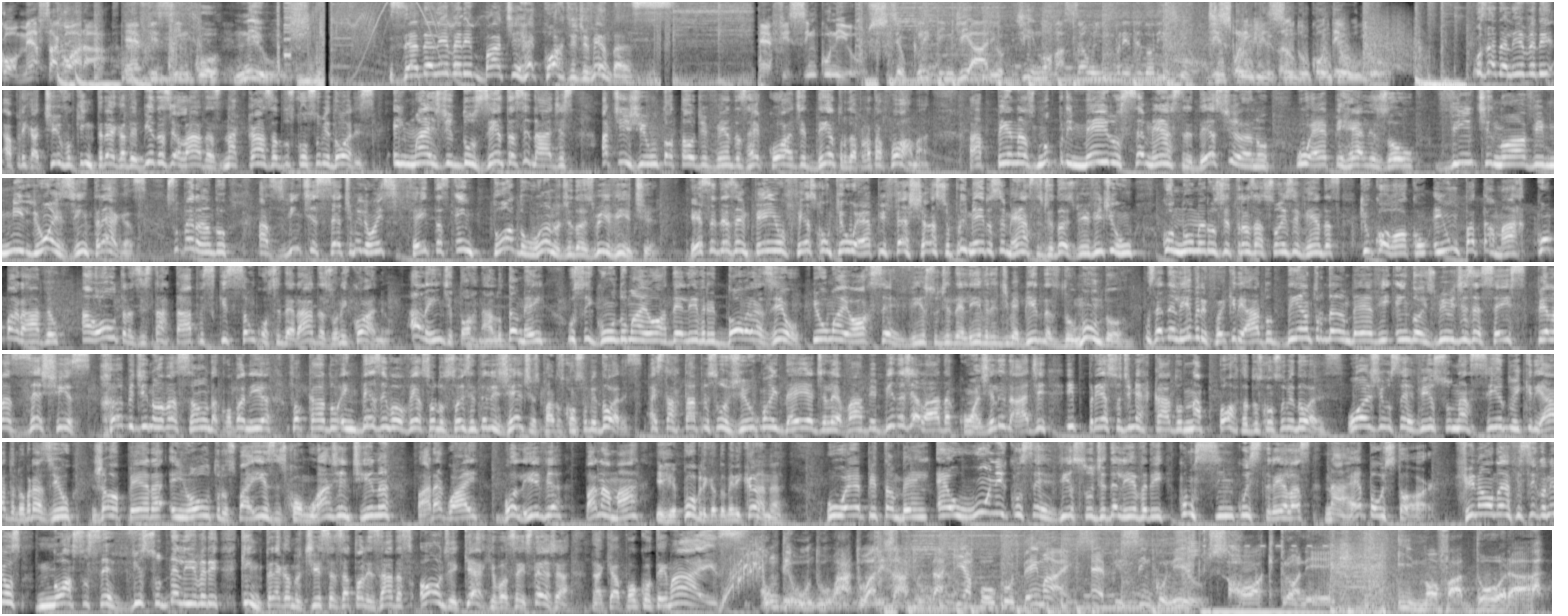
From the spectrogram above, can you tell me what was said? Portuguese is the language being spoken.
Começa agora. F5 News. Zé Delivery bate recorde de vendas. F5 News. Seu clipe diário de inovação e empreendedorismo. Disponibilizando o conteúdo. O Zé Delivery, aplicativo que entrega bebidas geladas na casa dos consumidores em mais de 200 cidades, atingiu um total de vendas recorde dentro da plataforma. Apenas no primeiro semestre deste ano, o app realizou 29 milhões de entregas, superando as 27 milhões feitas em todo o ano de 2020. Esse desempenho fez com que o app fechasse o primeiro semestre de 2021 com números de transações e vendas que o colocam em um patamar comparável a outras startups que são consideradas unicórnio, além de torná-lo também o segundo maior delivery do Brasil e o maior serviço de delivery de bebidas do mundo. O Zé Delivery foi criado dentro da Ambev em 2016 pela ZX, hub de inovação da companhia focado em desenvolver soluções inteligentes para os consumidores. A startup surgiu com a ideia de levar bebida gelada com agilidade e preço de mercado na porta dos consumidores. Hoje, o serviço nascido e criado no Brasil já opera em outros países como Argentina, Paraguai, Bolívia, Panamá e República Dominicana. O app também é o único serviço de delivery com cinco estrelas na Apple Store. Final do F5 News, nosso serviço delivery que entrega notícias atualizadas onde quer que você esteja. Daqui a pouco tem mais. Conteúdo atualizado. Daqui a pouco tem mais. F5 News. Rocktronic. Inovadora.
